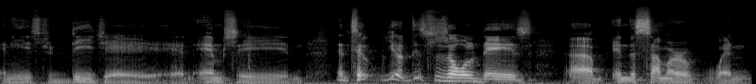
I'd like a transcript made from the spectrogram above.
and he used to DJ and MC. And, and so, you know, this was old days um, in the summer when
